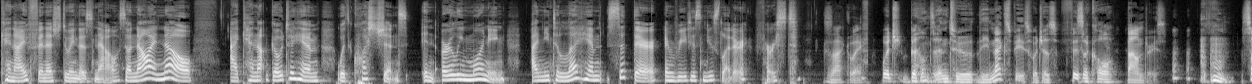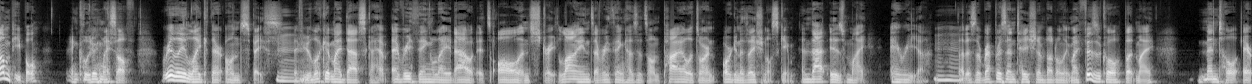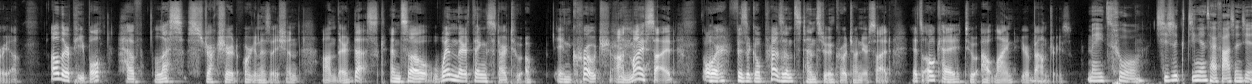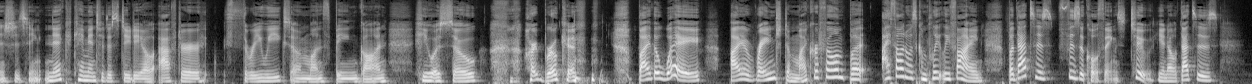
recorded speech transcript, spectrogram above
Can I finish doing this now? So now I know I cannot go to him with questions in early morning. I need to let him sit there and read his newsletter first. Exactly. Which builds into the next piece, which is physical boundaries. Some people, including myself, really like their own space. Mm. If you look at my desk, I have everything laid out. It's all in straight lines. Everything has its own pile, its own organizational scheme. And that is my area. Mm-hmm. That is the representation of not only my physical, but my mental area. Other people have less structured organization on their desk. And so when their things start to encroach on my side, or physical presence tends to encroach on your side. It's okay to outline your boundaries. 没错，其实今天才发生这件事情。Nick came into the studio after three weeks, a month being gone. He was so heartbroken. By the way, I arranged a microphone, but I thought it was completely fine. But that's his physical things too. You know, that's his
